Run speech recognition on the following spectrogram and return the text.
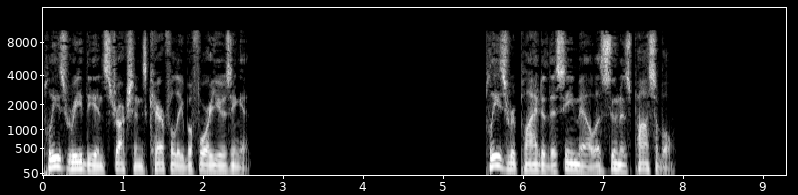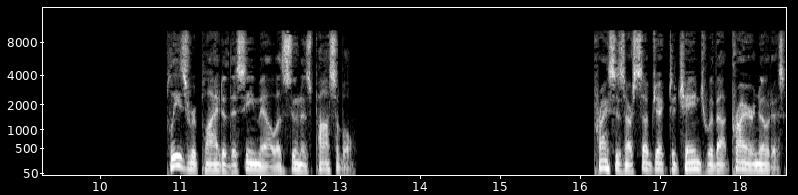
Please read the instructions carefully before using it. Please reply to this email as soon as possible. Please reply to this email as soon as possible. Prices are subject to change without prior notice.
